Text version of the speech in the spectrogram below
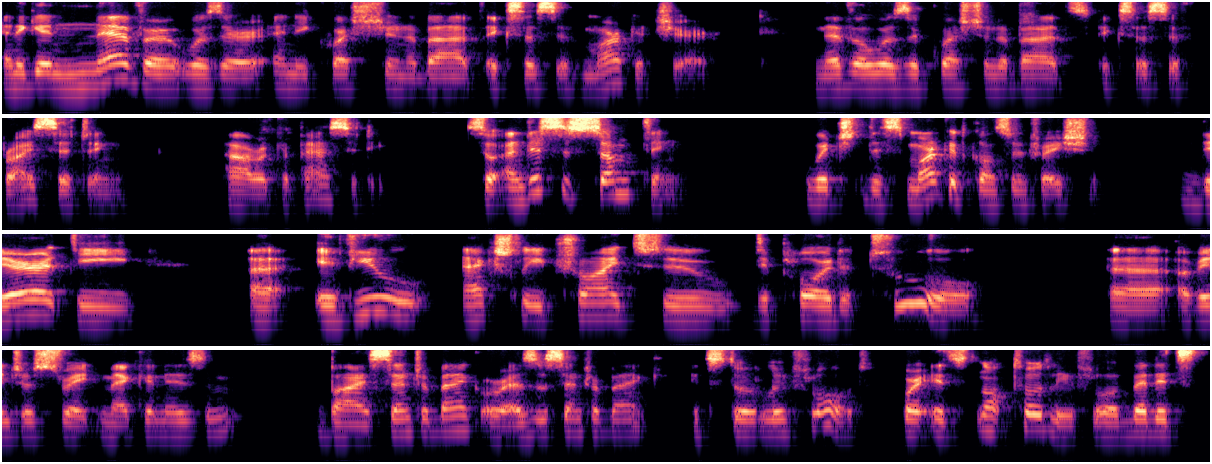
and again, never was there any question about excessive market share. Never was a question about excessive price setting power capacity. So, and this is something which this market concentration, there the uh, if you actually try to deploy the tool uh, of interest rate mechanism by central bank or as a central bank, it's totally flawed, or it's not totally flawed, but it's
